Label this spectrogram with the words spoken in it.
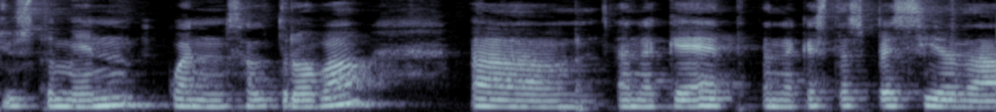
justament quan se'l troba, eh, en, aquest, en aquesta espècie de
